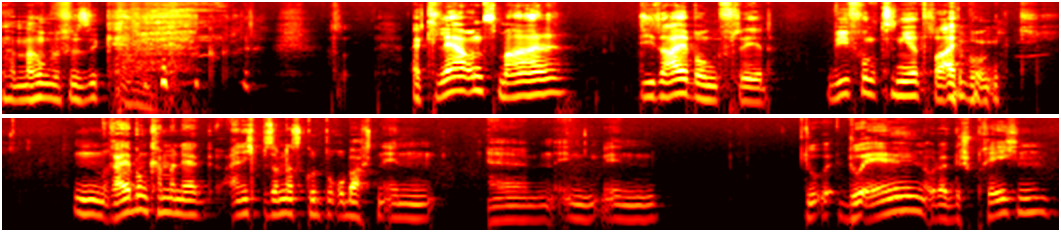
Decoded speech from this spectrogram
Ja, machen wir Physik. Erklär uns mal die Reibung, Fred. Wie funktioniert Reibung? Mm, Reibung kann man ja eigentlich besonders gut beobachten in, ähm, in, in du Duellen oder Gesprächen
